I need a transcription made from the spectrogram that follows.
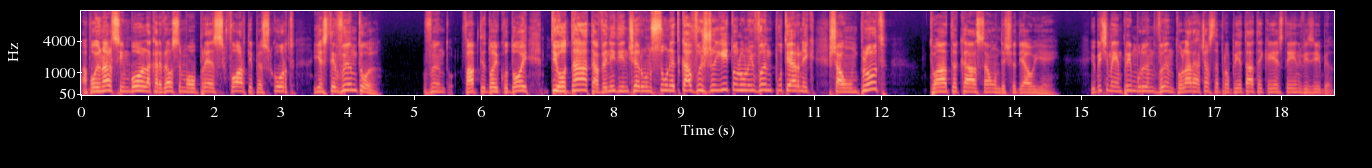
Apoi un alt simbol la care vreau să mă opresc foarte pe scurt este vântul. Vântul. Fapte 2 cu 2, deodată a venit din cer un sunet ca vâjâitul unui vânt puternic și a umplut toată casa unde ședeau ei. Iubiții mei, în primul rând, vântul are această proprietate că este invizibil.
